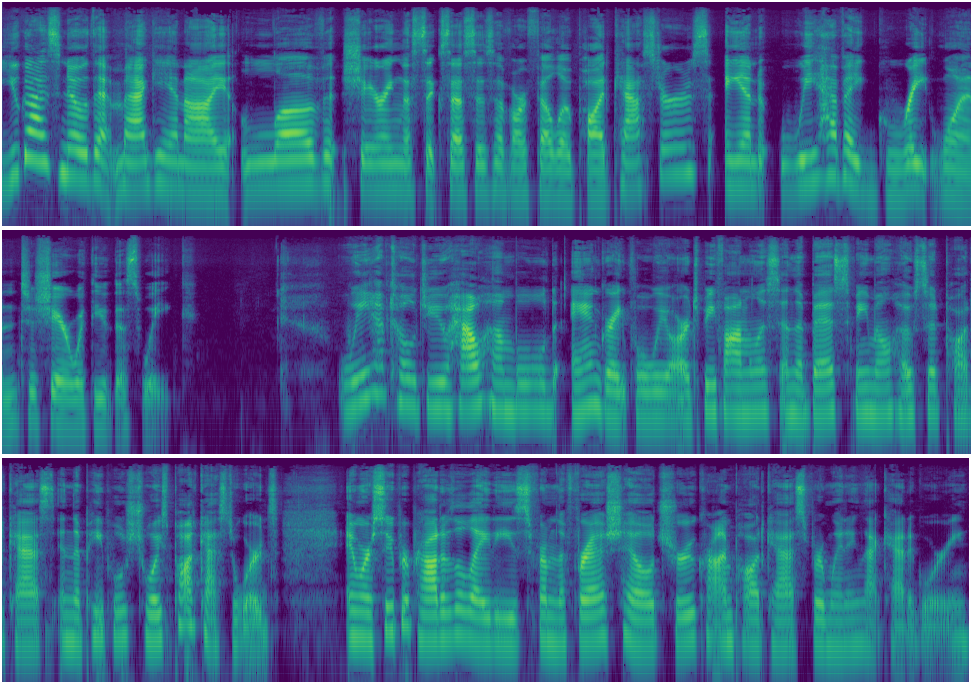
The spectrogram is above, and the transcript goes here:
You guys know that Maggie and I love sharing the successes of our fellow podcasters, and we have a great one to share with you this week. We have told you how humbled and grateful we are to be finalists in the Best Female Hosted Podcast in the People's Choice Podcast Awards. And we're super proud of the ladies from the Fresh Hell True Crime Podcast for winning that category.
